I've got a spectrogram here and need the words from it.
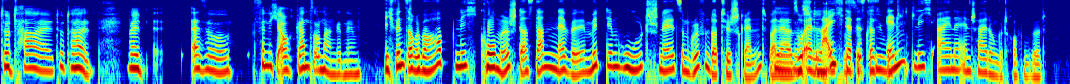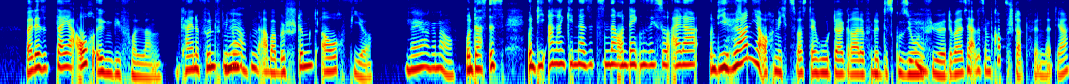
Total, total. Weil, äh, also, finde ich auch ganz unangenehm. Ich finde es auch überhaupt nicht komisch, dass dann Neville mit dem Hut schnell zum Gryffindor-Tisch rennt, weil Ja, er so stimmt, erleichtert ist so ist, dass endlich eine Entscheidung getroffen wird. Weil der sitzt da ja auch irgendwie voll lang. Keine fünf Ja. Minuten, aber bestimmt auch vier. Naja, genau. Und das ist, und die anderen Kinder sitzen da und denken sich so, Alter, und die hören ja auch nichts, was der Hut da gerade für eine Diskussion Nee. führt, weil es ja alles im Kopf stattfindet, ja.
